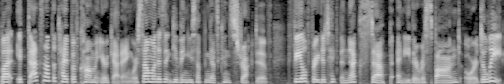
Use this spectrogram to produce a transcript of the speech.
But if that's not the type of comment you're getting, where someone isn't giving you something that's constructive, feel free to take the next step and either respond or delete.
